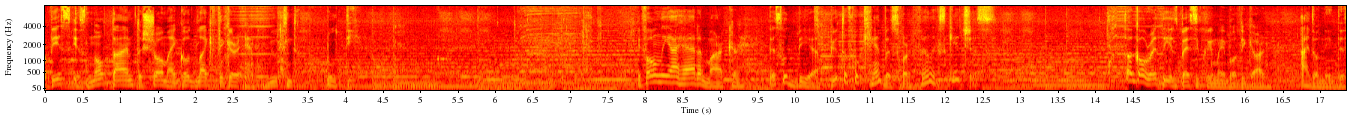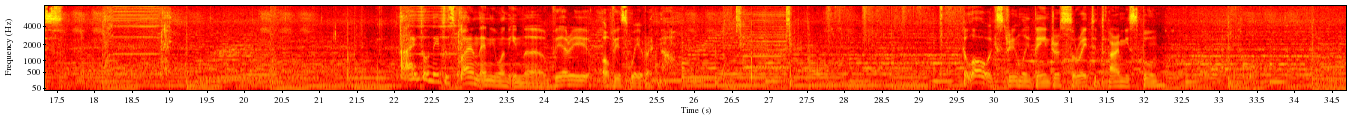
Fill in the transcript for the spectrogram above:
This is no time to show my godlike figure and mutant booty. If only I had a marker, this would be a beautiful canvas for Felix sketches. Doug already is basically my bodyguard. I don't need this. I don't need to spy on anyone in a very obvious way right now. Hello, extremely dangerous serrated army spoon.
